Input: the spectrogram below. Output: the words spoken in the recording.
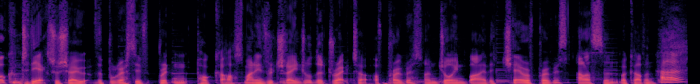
Welcome to the extra show of the Progressive Britain podcast. My name is Richard Angell, the director of Progress. I'm joined by the chair of Progress, Alison McGovern. Hello.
